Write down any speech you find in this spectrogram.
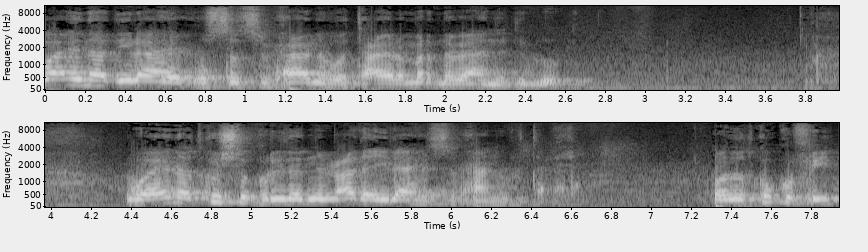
waa inaad ilaahay xusto subxaanahu wa tacala marnaba aanad iloobi waa inaad ku shukrido nimcada ilaahay subxaanahu wa tacaala. Oonad ku kufrin.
